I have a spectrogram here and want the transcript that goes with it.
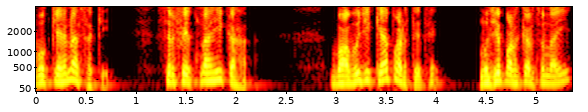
वो कह ना सकी। सिर्फ़ इतना ही कहा, बाबूजी क्या पढ़ते थे? मुझे पढ़कर सुनाइए।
